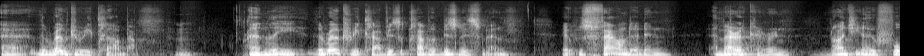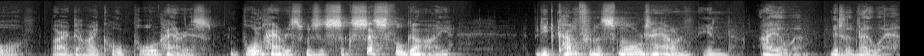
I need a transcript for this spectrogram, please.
uh, the Rotary Club. Mm. And the, the Rotary Club is a club of businessmen. It was founded in America in 1904 by a guy called Paul Harris. And Paul Harris was a successful guy, but he'd come from a small town in Iowa, middle of nowhere.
